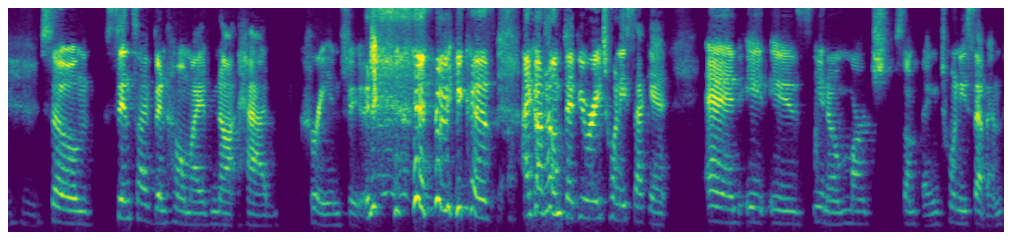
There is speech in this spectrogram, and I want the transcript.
Mm-hmm. So since I've been home, I have not had Korean food because I got home February 22nd and it is, you know, March something, 27th.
